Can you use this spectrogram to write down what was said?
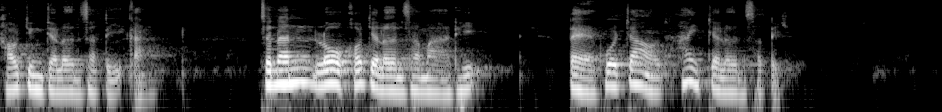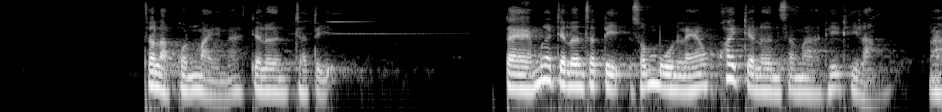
เขาจึงเจริญสติกัน ฉะนั้นโลกเขาเจริญสมาธิ แต่พระเจ้าให้เจริญสติสำหรับคนใหม่นะเจริญสติ แต่เมื่อเจริญสติสมบูรณ์แล้วค่อยเจริญสมาธิทีหลังอ่า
